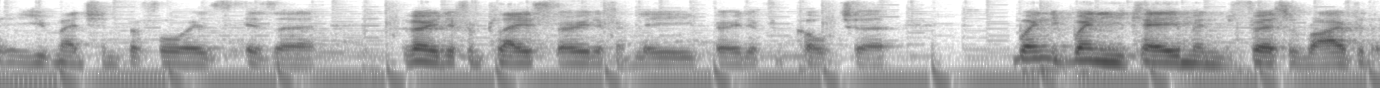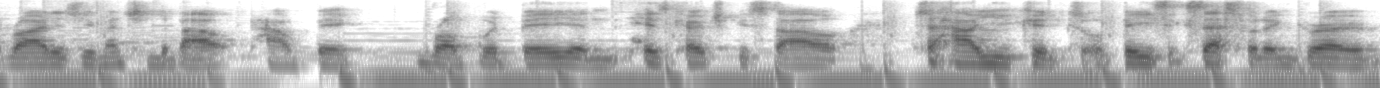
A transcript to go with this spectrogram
you mentioned before is is a very different place, very different league, very different culture. When when you came and first arrived at the Riders, you mentioned about how big Rob would be and his coaching style to how you could sort of be successful and grow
